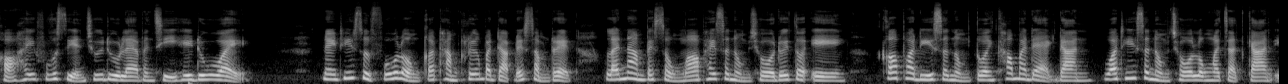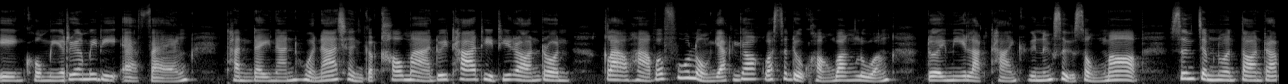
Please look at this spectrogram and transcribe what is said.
ขอให้ฟู่เสียนช่วยดูแลบัญชีให้ด้วย ในที่สุดฟู่หลงก็ทำเครื่องประดับได้สำเร็จ และนำไปส่งมอบให้สนมโชด้วยตัวเอง ก็พอดีสนมตวนเข้ามาแดกดัน ว่าที่สนมโชว์ลงมาจัดการเองคงมีเรื่องไม่ดีแอบแฝง ทันใดนั้นหัวหน้าเฉินก็เข้ามาด้วยท่าทีที่ร้อนรน กล่าวหาว่าฟู่หลงยักยอกวัสดุของวังหลวง โดยมีหลักฐานคือหนังสือส่งมอบ ซึ่งจำนวนตอนรับ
